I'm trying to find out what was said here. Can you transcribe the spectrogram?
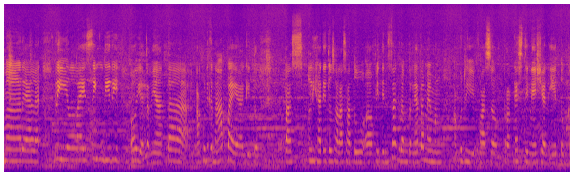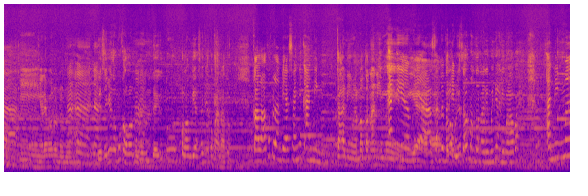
mereala- realizing diri oh ya ternyata aku ini kenapa ya? gitu pas lihat itu salah satu uh, feed Instagram ternyata memang aku di fase procrastination itu kak Hmm, ada emang nunda-nunda. Nah, nah. Biasanya kamu kalau nunda-nunda itu pelampiasannya ke mana tuh? kalau aku pelampiasannya ke anime Ke anime, nonton anime. Anime, ya, sampai Kalau boleh berepisode. tahu nonton animenya anime apa? anime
